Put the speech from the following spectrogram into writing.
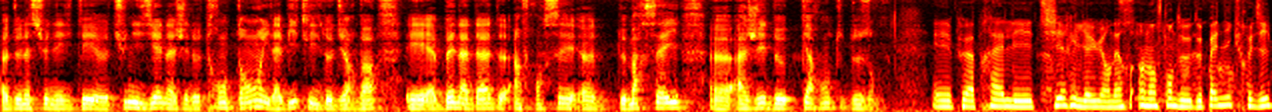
de nationalité tunisienne, âgé de 30 ans. Il habite l'île de Djerba et Ben Haddad, un Français de Marseille, âgé de 42 ans. Et peu après les tirs, il y a eu un, instant de, de panique, Rudy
